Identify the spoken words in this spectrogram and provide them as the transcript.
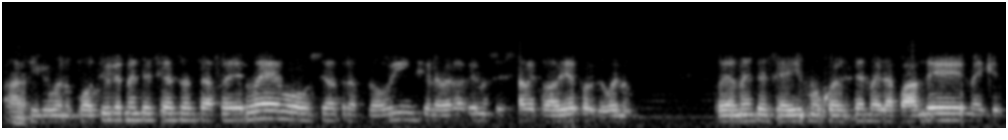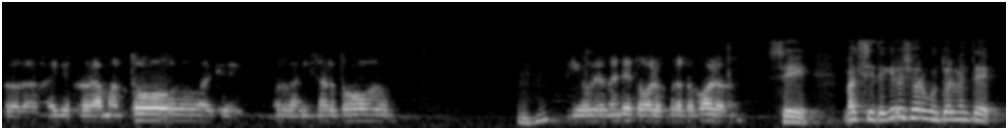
Así que bueno, posiblemente sea Santa Fe de nuevo o sea otra provincia, la verdad que no se sabe todavía porque bueno, obviamente seguimos con el tema de la pandemia, hay que hay que programar todo, hay que organizar todo. Y obviamente todos los protocolos. ¿no? Sí, Maxi, te quiero llevar puntualmente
